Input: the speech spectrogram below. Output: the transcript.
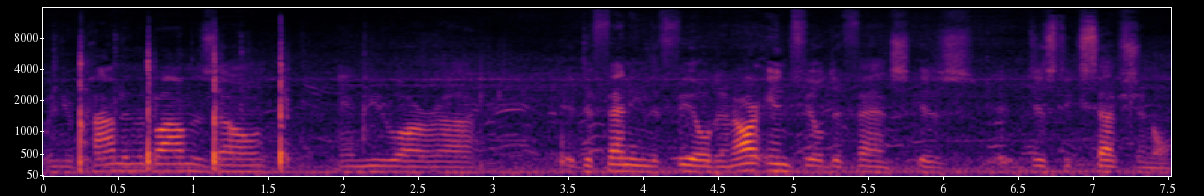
when you're pounding the bottom of the zone and you are uh, defending the field, and our infield defense is just exceptional.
